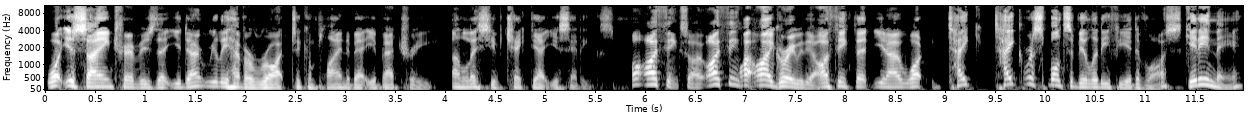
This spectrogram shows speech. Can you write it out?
What you're saying, Trev, is that you don't really have a right to complain about your battery unless you've checked out your settings. I I think so. I think I, I agree with you. I think that you know what take take responsibility for your device. Get in there,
